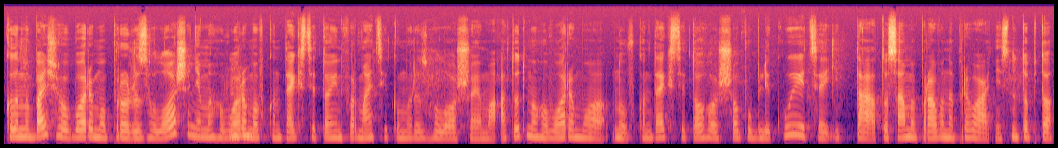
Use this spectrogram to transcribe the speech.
коли ми бачимо, говоримо про розголошення, ми говоримо в контексті тої інформації, яку ми розголошуємо. А тут ми говоримо ну, в контексті того, що публікується, і та то саме право на приватність. Ну тобто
